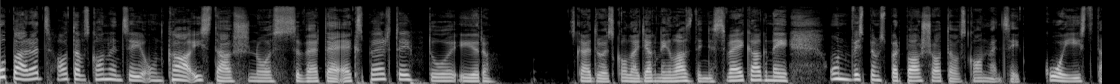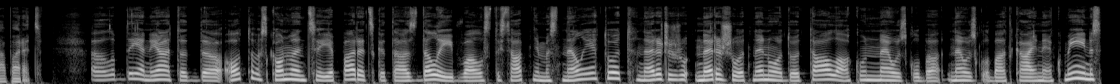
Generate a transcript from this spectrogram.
Ko paredz Otavas konvencija un kā izstāšanos vērtē eksperti, to ir skaidrojas kolēģi Agnija Lazdiņa. Sveika, Agnija! Un vispirms par pašu Otavas konvenciju. Ko īsti tā paredz? Labdien, jā, tad Otavas konvencija paredz, ka tās dalību valstis apņemas nelietot, neražu, neražot, nenodot tālāk un neuzglabāt, neuzglabāt kainieku mīnas,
